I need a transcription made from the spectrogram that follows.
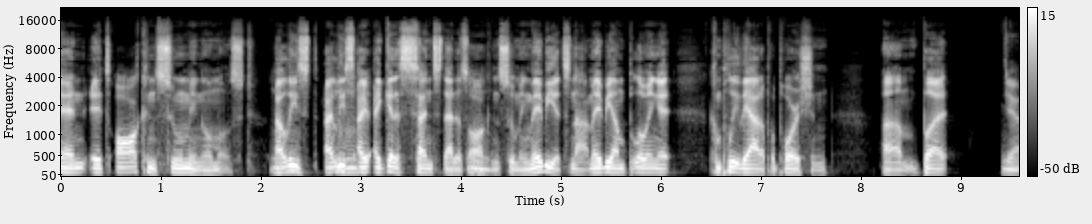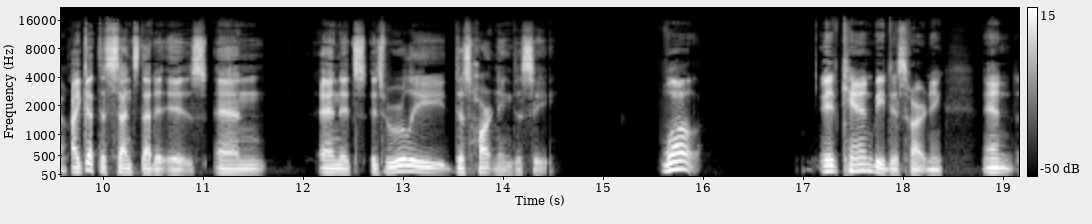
and it's all consuming almost. Mm-hmm. At least, at least I, I get a sense that it's all consuming. Maybe it's not. Maybe I'm blowing it completely out of proportion. Um, but Yeah. I get the sense that it is, and and it's it's really disheartening to see. Well, it can be disheartening, and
